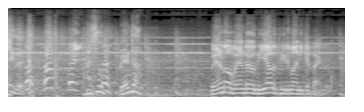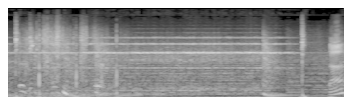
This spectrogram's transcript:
ഇത്? വേണ്ട. വേണോ വേണ്ടോ എന്ന് ഇയാൾ തീരുമാനിക്കട്ടെ. ദാ,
